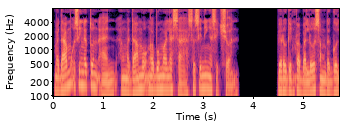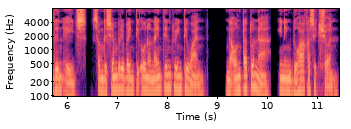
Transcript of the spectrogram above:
Madamo sing natun-an ang madamo nga bumalasa sa sini nga seksyon pero ginpabalo sang The Golden Age sang Disyembre 21, 1921 nga unta to na ining duha ka seksyon.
